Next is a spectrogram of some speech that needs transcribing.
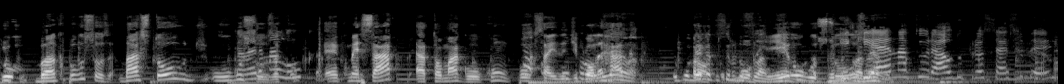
Pro banco pro Hugo Souza. Bastou o Hugo Galera Souza é, começar a tomar gol com por Ah, saída o de bola problema- errada. O problema é que a torcida do Flamengo. o torcida do E que Flamengo- é natural do processo dele.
